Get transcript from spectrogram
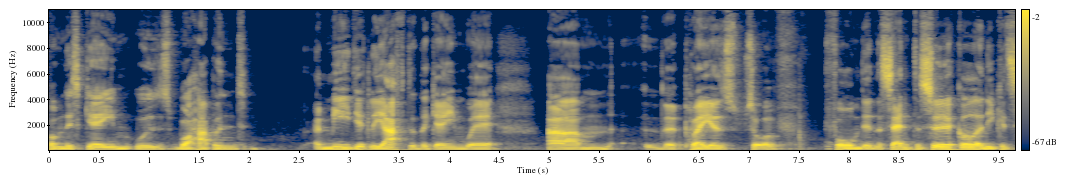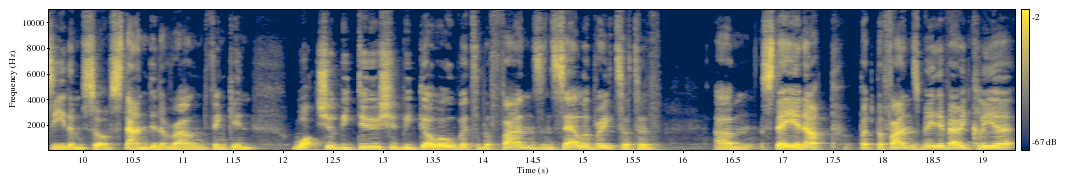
from this game was what happened immediately after the game, where um, the players sort of formed in the centre circle, and you could see them sort of standing around thinking, "What should we do? Should we go over to the fans and celebrate?" Sort of um, staying up, but the fans made it very clear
